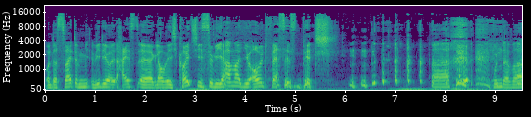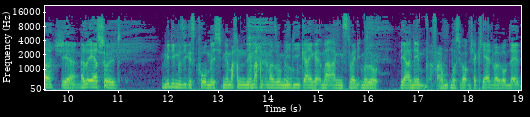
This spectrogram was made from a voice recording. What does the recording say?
Und das zweite Video heißt, äh, glaube ich, Koichi Sugiyama, you old fascist bitch. Ach, wunderbar. Ja, also er ist schuld. MIDI-Musik ist komisch. Mir machen, mir machen immer so MIDI-Geiger immer Angst, weil die immer so, ja, nee, warum muss ich überhaupt nicht erklären, warum, ne?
